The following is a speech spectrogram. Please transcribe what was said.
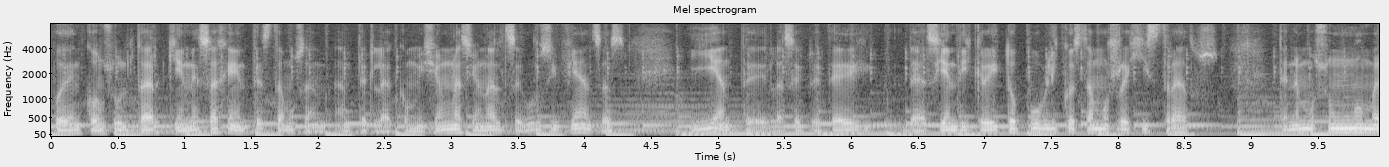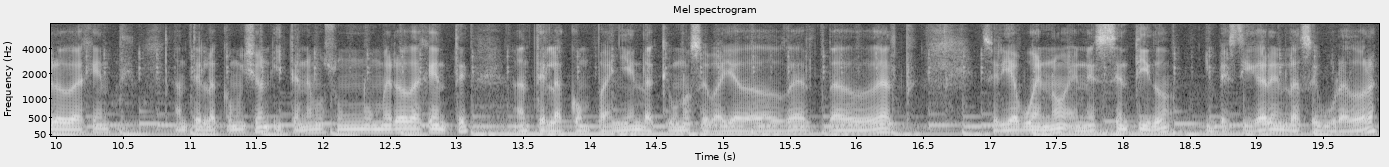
pueden consultar quién es agente, estamos ante la Comisión Nacional de Seguros y Fianzas y ante la Secretaría de Hacienda y Crédito Público estamos registrados. Tenemos un número de agente ante la comisión y tenemos un número de agente ante la compañía en la que uno se vaya dado de, alta. Sería bueno en ese sentido investigar en la aseguradora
